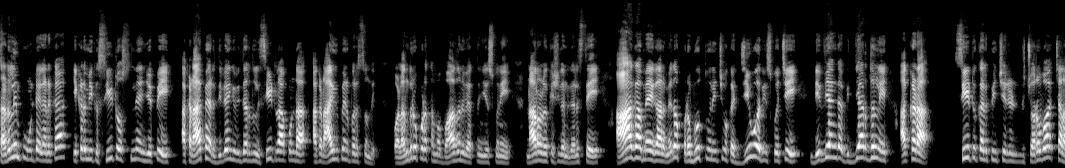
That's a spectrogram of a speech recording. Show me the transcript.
సడలింపు ఉంటే గనక ఇక్కడ మీకు సీట్ వస్తుంది అని చెప్పి అక్కడ ఆపారు. దివ్యాంగ విద్యార్థులు సీట్ రాకుండా అక్కడ ఆగిపోయిన పరిస్థితుంది వాళ్ళందరూ కూడా తమ బాధను వ్యక్తం చేసుకుని నారా లోకేష్ గారిని కలిస్తే ఆగా మేఘాల మీద ప్రభుత్వం నుంచి ఒక జీవో తీసుకొచ్చి దివ్యాంగ విద్యార్థుల్ని అక్కడ సీటు కల్పించేటువంటి చొరవ చాలా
